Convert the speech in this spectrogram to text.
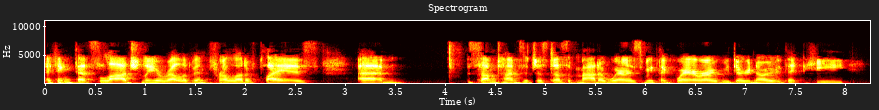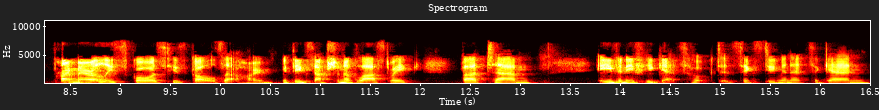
I think that's largely irrelevant for a lot of players. Um, sometimes it just doesn't matter. Whereas with Aguero, we do know that he primarily scores his goals at home, with the exception of last week. But um, even if he gets hooked at 60 minutes again,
